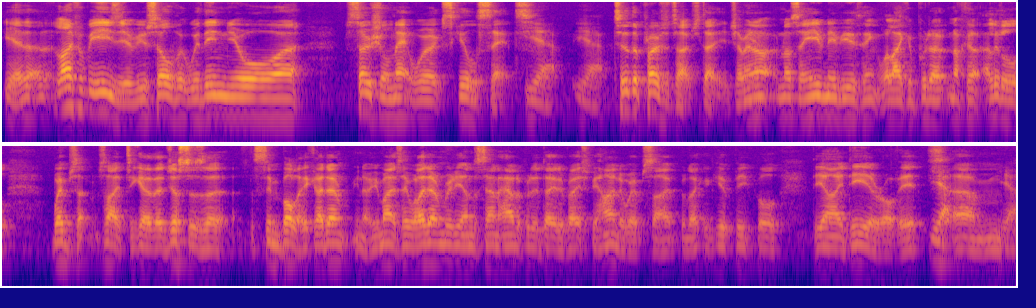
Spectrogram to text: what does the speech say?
yeah, life would be easier if you solve it within your social network skill sets. Yeah, yeah. To the prototype stage. I mean, yeah. I'm not saying even if you think, well, I could put a knock a, a little website together just as a symbolic. I don't, you know, you might say, well, I don't really understand how to put a database behind a website, but I could give people the idea of it. Yeah. Um, yeah.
